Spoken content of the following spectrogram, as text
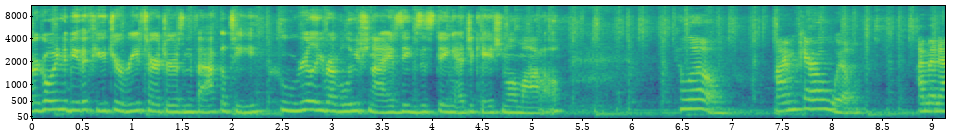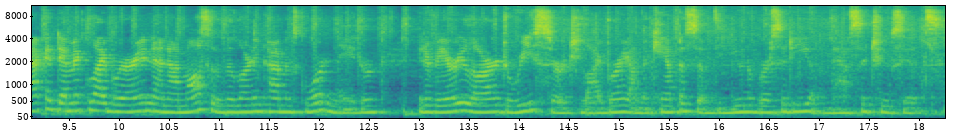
are going to be the future researchers and faculty who really revolutionize the existing educational model. Hello, I'm Carol Will. I'm an academic librarian and I'm also the Learning Commons coordinator at a very large research library on the campus of the University of Massachusetts.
